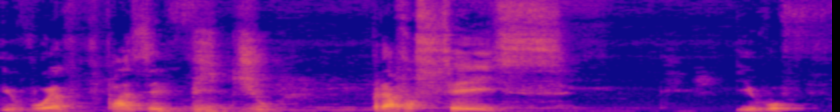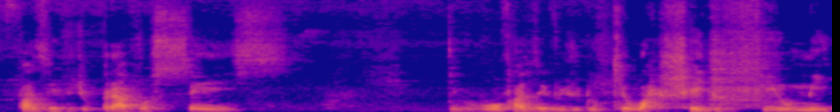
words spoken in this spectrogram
e vou fazer vídeo pra vocês. E vou fazer vídeo pra vocês. Eu vou fazer vídeo do que eu achei do filme.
